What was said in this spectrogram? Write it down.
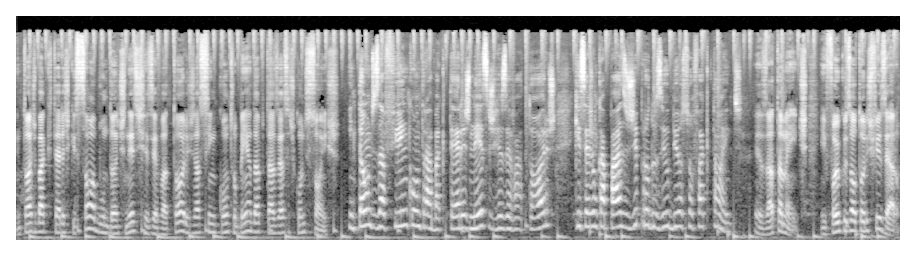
Então, as bactérias que são abundantes nesses reservatórios já se encontram bem adaptadas a essas condições. Então, o desafio é encontrar bactérias nesses reservatórios que sejam capazes de produzir o biosurfactante. Exatamente. E foi o que os autores fizeram.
